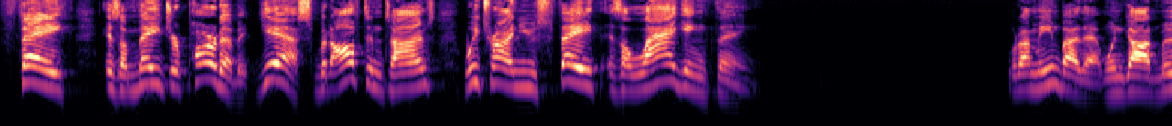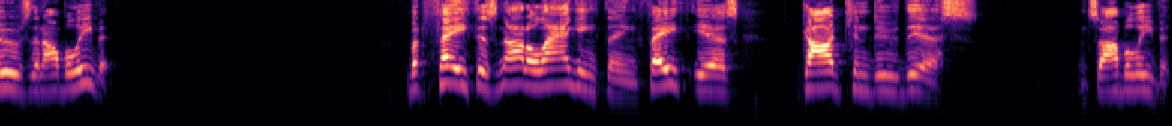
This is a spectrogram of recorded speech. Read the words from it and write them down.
Faith is a major part of it, yes, but oftentimes we try and use faith as a lagging thing. What do I mean by that, when God moves, then I'll believe it. But faith is not a lagging thing. Faith is God can do this. And so I believe it.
